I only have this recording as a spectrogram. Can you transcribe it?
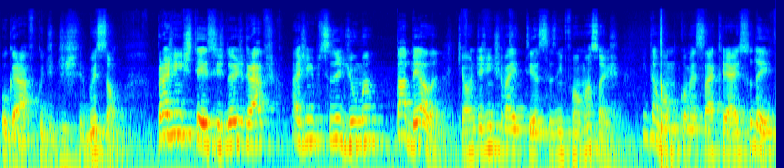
o gráfico de distribuição. Para a gente ter esses dois gráficos, a gente precisa de uma tabela, que é onde a gente vai ter essas informações. Então vamos começar a criar isso daí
